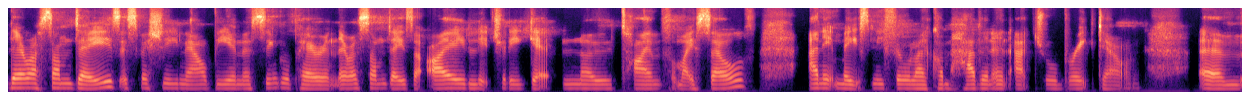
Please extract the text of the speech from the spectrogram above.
There are some days, especially now being a single parent, there are some days that I literally get no time for myself. And it makes me feel like I'm having an actual breakdown. Um,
